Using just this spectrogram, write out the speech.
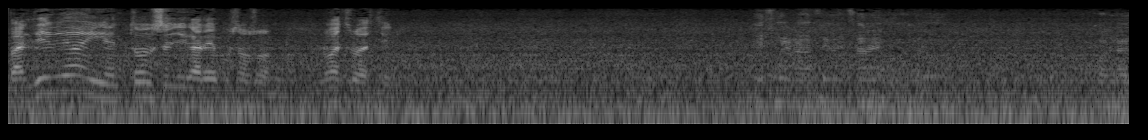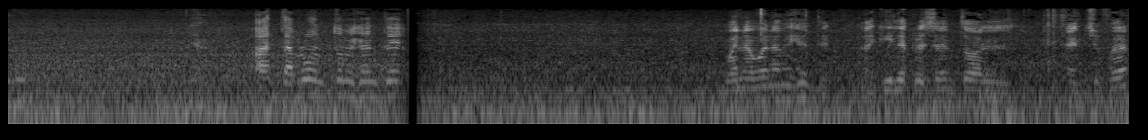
Valdivia y entonces llegaremos a Osorno, nuestro destino. Esa grabación sabemos ¿no? con la luz. Ya. Hasta pronto, mi gente. Buena, buena, mi gente. Aquí les presento al, al chofer,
